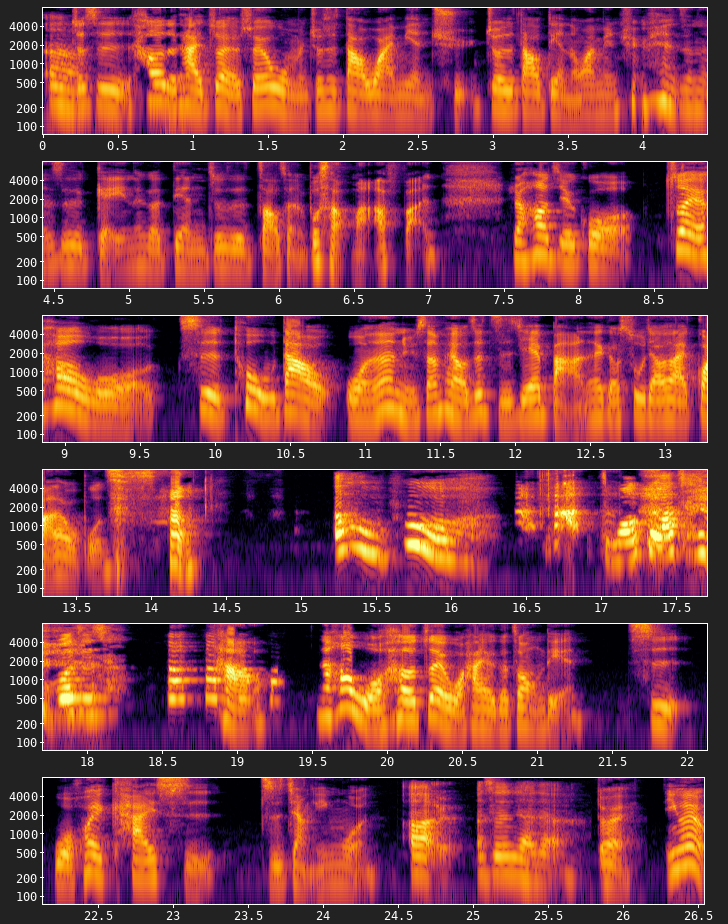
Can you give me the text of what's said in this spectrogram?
嗯，就是喝的太醉了，所以我们就是到外面去，就是到店的外面去，因为真的是给那个店就是造成了不少麻烦。然后结果最后我是吐到我那个女生朋友就直接把那个塑胶袋挂在我脖子上。哦不，怎么挂在脖子上？好，然后我喝醉，我还有一个重点是我会开始只讲英文啊，真的假的？对，因为。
